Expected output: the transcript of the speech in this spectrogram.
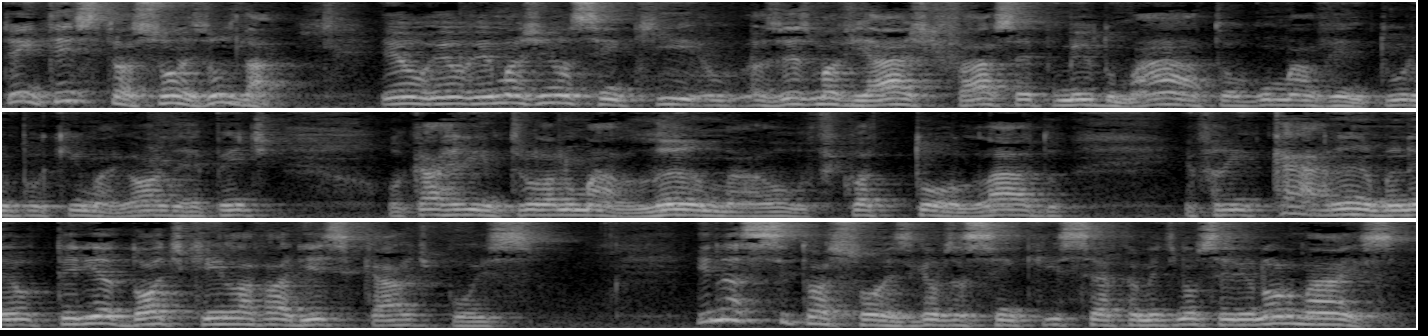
Tem, tem situações, vamos lá. Eu, eu, eu imagino assim que eu, às vezes uma viagem que faço aí pro meio do mato, alguma aventura um pouquinho maior, de repente o carro ele entrou lá numa lama ou ficou atolado. Eu falei, caramba, né? Eu teria dó de quem lavaria esse carro depois. E nessas situações, digamos assim, que certamente não seriam normais,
